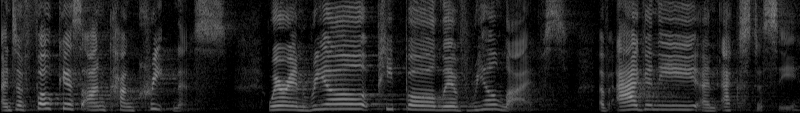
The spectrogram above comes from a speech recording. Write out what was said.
and to focus on concreteness, wherein real people live real lives of agony and ecstasy.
